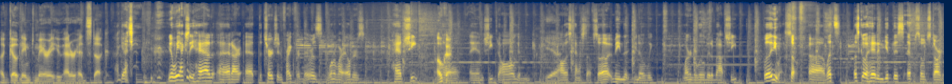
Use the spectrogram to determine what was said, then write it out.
a goat named Mary who had her head stuck. I got you. You know, we actually had uh, at our at the church in Frankfurt. There was one of our elders had sheep. Okay. uh, and sheepdog and Yeah. all this kind of stuff. So I mean, that you know, we learned a little bit about sheep. Well, anyway, so uh, let's let's go ahead and get this episode started.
